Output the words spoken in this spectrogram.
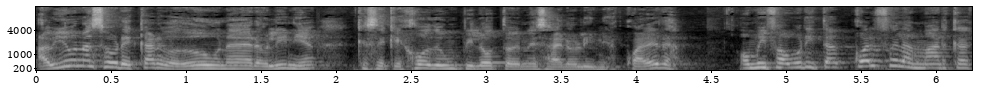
Había una sobrecargo de una aerolínea que se quejó de un piloto en esa aerolínea. ¿Cuál era? O mi favorita, ¿cuál fue la marca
